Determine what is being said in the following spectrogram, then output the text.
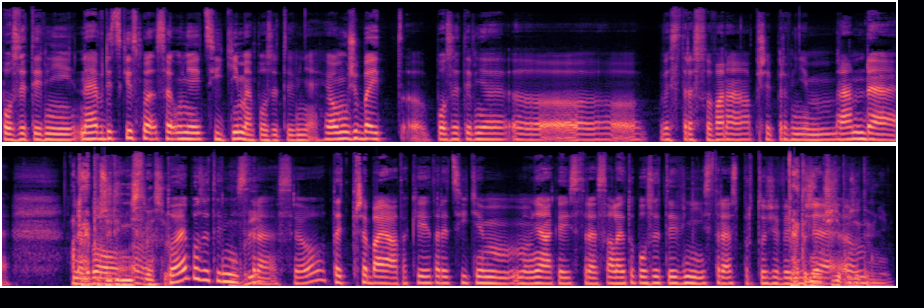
pozitivní. Ne vždycky jsme se u něj cítíme pozitivně. Jo, můžu být eh, pozitivně uh, vystresovaná při prvním rande. A to nebo, je pozitivní stres, jo? To je pozitivní Dobrý. stres, jo. Teď třeba já taky tady cítím nějaký stres, ale je to pozitivní stres, protože vím, to je že... pozitivní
